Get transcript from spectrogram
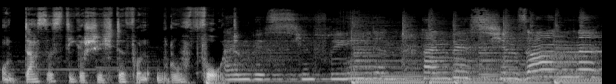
Und das ist die Geschichte von Udo Voth. Ein bisschen Frieden, ein bisschen Sonne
